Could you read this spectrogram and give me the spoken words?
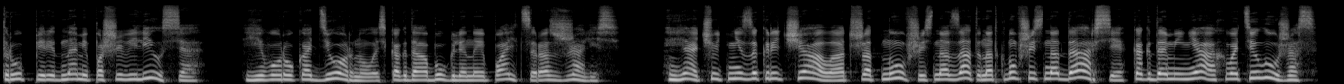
Труп перед нами пошевелился. Его рука дернулась, когда обугленные пальцы разжались. Я чуть не закричала, отшатнувшись назад и наткнувшись на Дарси, когда меня охватил ужас.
